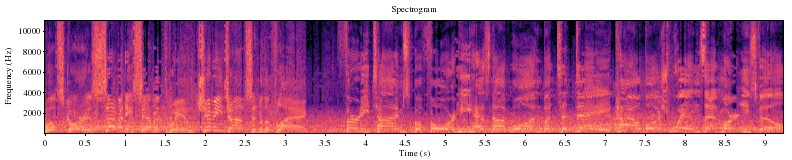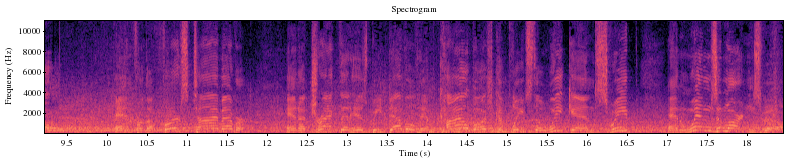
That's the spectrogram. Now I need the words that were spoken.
Will score his 77th win. Jimmie Johnson to the flag. 30 times before he has not won, but today Kyle Busch wins at Martinsville. And for the first time ever in a track that has bedeviled him, Kyle Busch completes the weekend sweep and wins at Martinsville.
